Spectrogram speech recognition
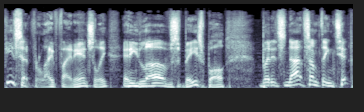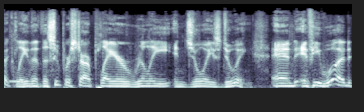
He's set for life financially, and he loves baseball, but it's not something typically that the superstar player really enjoys doing. And if he would,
